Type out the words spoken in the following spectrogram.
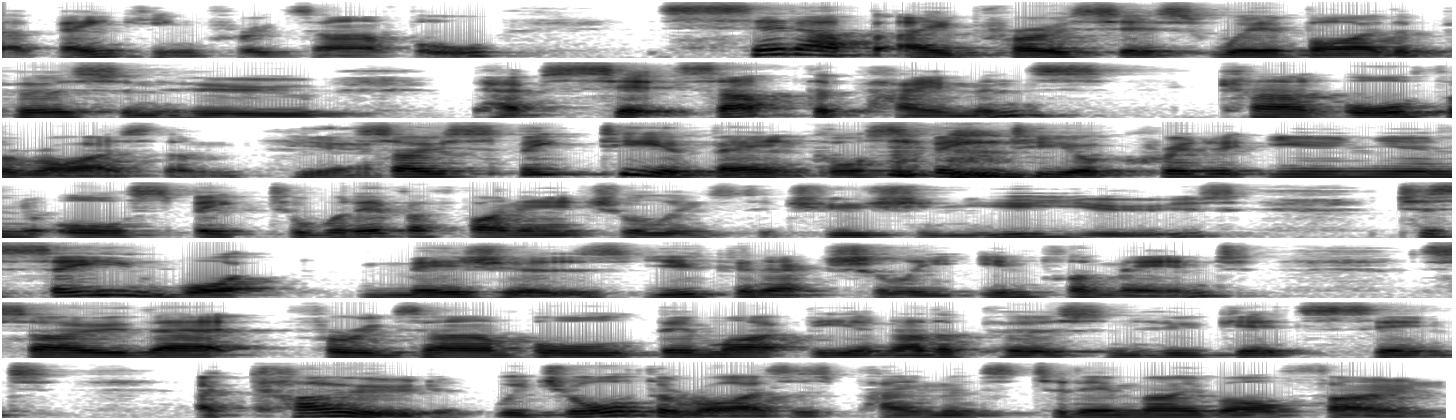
uh, banking, for example. Set up a process whereby the person who perhaps sets up the payments can't authorise them. Yeah. So speak to your bank or speak to your credit union or speak to whatever financial institution you use to see what measures you can actually implement so that, for example, there might be another person who gets sent a code which authorizes payments to their mobile phone.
